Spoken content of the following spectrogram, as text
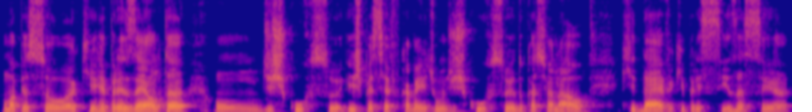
uma pessoa que representa um discurso, especificamente um discurso educacional que deve, que precisa ser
